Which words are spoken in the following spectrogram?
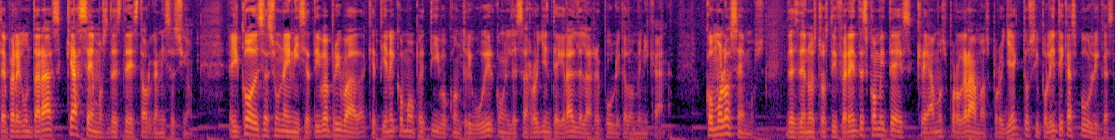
Te preguntarás, ¿qué hacemos desde esta organización? El CODES es una iniciativa privada que tiene como objetivo contribuir con el desarrollo integral de la República Dominicana. ¿Cómo lo hacemos? Desde nuestros diferentes comités creamos programas, proyectos y políticas públicas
